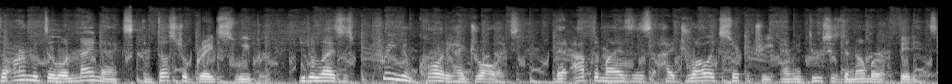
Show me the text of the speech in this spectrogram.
The Armadillo 9X industrial grade sweeper utilizes premium quality hydraulics that optimizes hydraulic circuitry and reduces the number of fittings.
